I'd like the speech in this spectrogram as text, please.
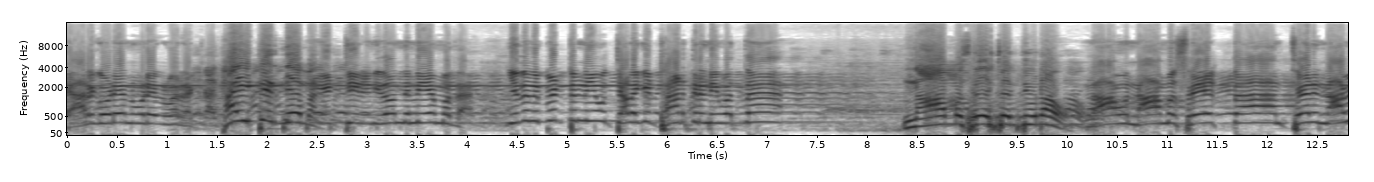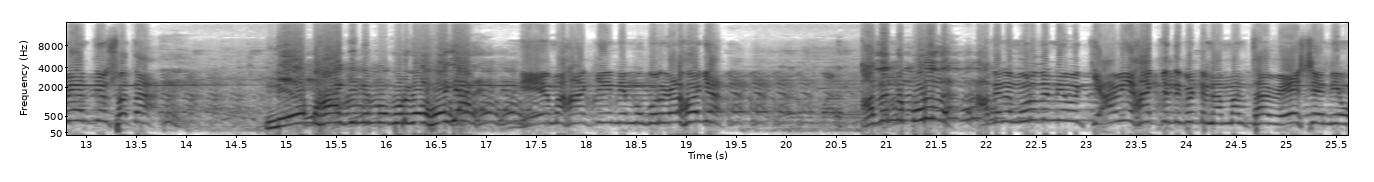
ಯಾರಿಗೋಡೆ ನೋಡಿರ್ವರ ಹಾ ಇಟ್ಟಿರಿ ನೇಮ ಇಟ್ಟಿರಿ ಇದೊಂದು ನೇಮದ ಇದನ್ನ ಬಿಟ್ಟು ನೀವು ತೆಳಗಿಟ್ಟು ಹಾಡ್ತೀರಿ ನೀವತ್ತ? ನಾಮ ಶ್ರೇಷ್ಠ ಅಂತೀವಿ ನಾವು. ನಾವು ನಾಮ ಶ್ರೇಷ್ಠ ಅಂತ ಹೇಳಿ ನಾವೇ ಅಂತೀವಿ ಸ್ವತಃ. ನೇಮ ಹಾಕಿ ನಿಮ್ಮ ಗುರುಗಳು ಹೋಗ್ಯಾರ. ನೇಮ ಹಾಕಿ ನಿಮ್ಮ ಗುರುಗಳು ಹೋಗ್ಯಾರ. ಅದನ್ನ ಮುರಿದ. ಅದನ್ನು ಮುರಿದು ನೀವು ಕ್ಯಾವಿ ಹಾಕಿದ್ ಬಿಟ್ಟು ನಮ್ಮಂತ ವೇಷ ನೀವು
